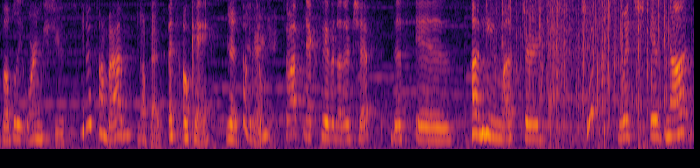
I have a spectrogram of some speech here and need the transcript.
Bubbly orange juice. It's not bad. Not bad. It's okay. Yeah, it's it's okay. okay. So up next we have another chip. This is honey mustard chips, which is not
